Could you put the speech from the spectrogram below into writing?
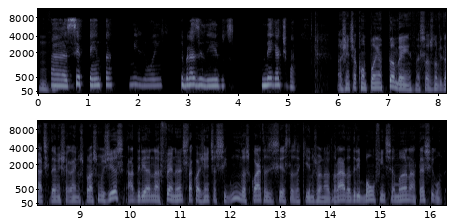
uhum. uh, 70 milhões de brasileiros negativados. A gente acompanha também essas novidades que devem chegar nos próximos dias. A Adriana Fernandes está com a gente às segundas, quartas e sextas aqui no Jornal Dourado. Adri, bom fim de semana, até segunda.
